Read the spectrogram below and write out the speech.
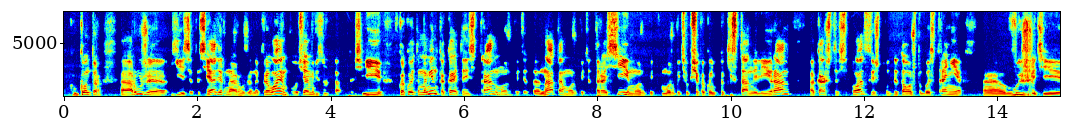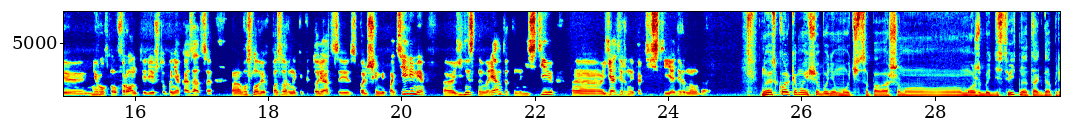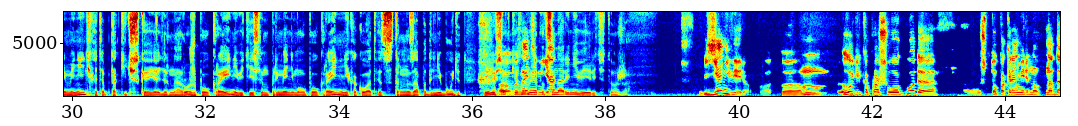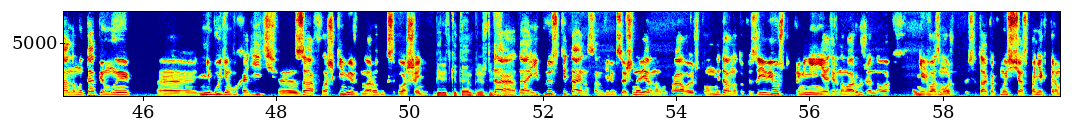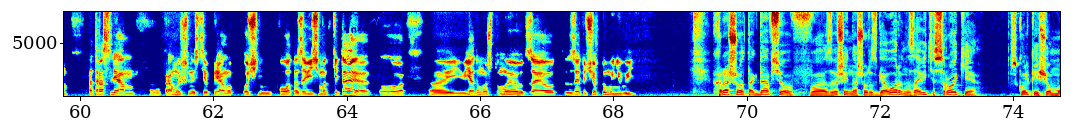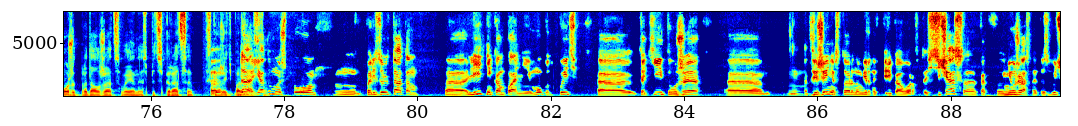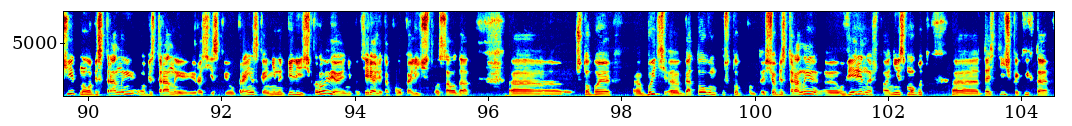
контроружие есть, то есть ядерное оружие, накрываем, получаем результат. То есть, и в какой-то момент какая-то из стран, может быть, это НАТО, может быть, это Россия, может быть, может быть вообще какой-нибудь Пакистан или Иран, окажется в ситуации, что для того, чтобы стране э, выжить и не рухнул фронт, или чтобы не оказаться э, в условиях позорной капитуляции с большими потерями, э, единственный вариант – это нанести э, ядерный, тактический ядерный удар. Ну и сколько мы еще будем мучиться, по-вашему? Может быть, действительно тогда применить хотя бы тактическое ядерное оружие по Украине? Ведь если мы применим его по Украине, никакого ответа со стороны Запада не будет. Или все-таки вы, знаете, вы в этот я... сценарий не верите тоже? Я не верю. Вот. Логика прошлого года, что, по крайней мере, на, на данном этапе мы Э, не будем выходить э, за флажки международных соглашений. Перед Китаем прежде да, всего. Да, да, и плюс Китай, на самом деле, вы совершенно верно, вы правы, что он недавно только заявил, что применение ядерного оружия, оно невозможно. То есть так как мы сейчас по некоторым отраслям э, промышленности прямо очень плотно зависим от Китая, то э, я думаю, что мы вот за, вот, за эту черту мы не выйдем. Хорошо, тогда все. В завершении нашего разговора назовите сроки, Сколько еще может продолжаться военная спецоперация? Скажите, пожалуйста. Да, я думаю, что по результатам э, летней кампании могут быть э, какие-то уже э, движения в сторону мирных переговоров. То есть сейчас, как не ужасно это звучит, но обе страны, обе страны, и российская, и украинская, не напились крови, не потеряли такого количества солдат, чтобы Э, быть э, готовым к уступкам. То есть обе стороны э, уверены, что они смогут достичь каких-то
